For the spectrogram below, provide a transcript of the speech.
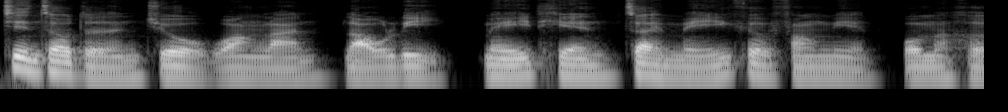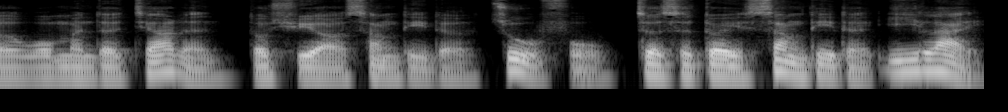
建造的人就枉然劳力。每一天，在每一个方面，我们和我们的家人都需要上帝的祝福，这是对上帝的依赖。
